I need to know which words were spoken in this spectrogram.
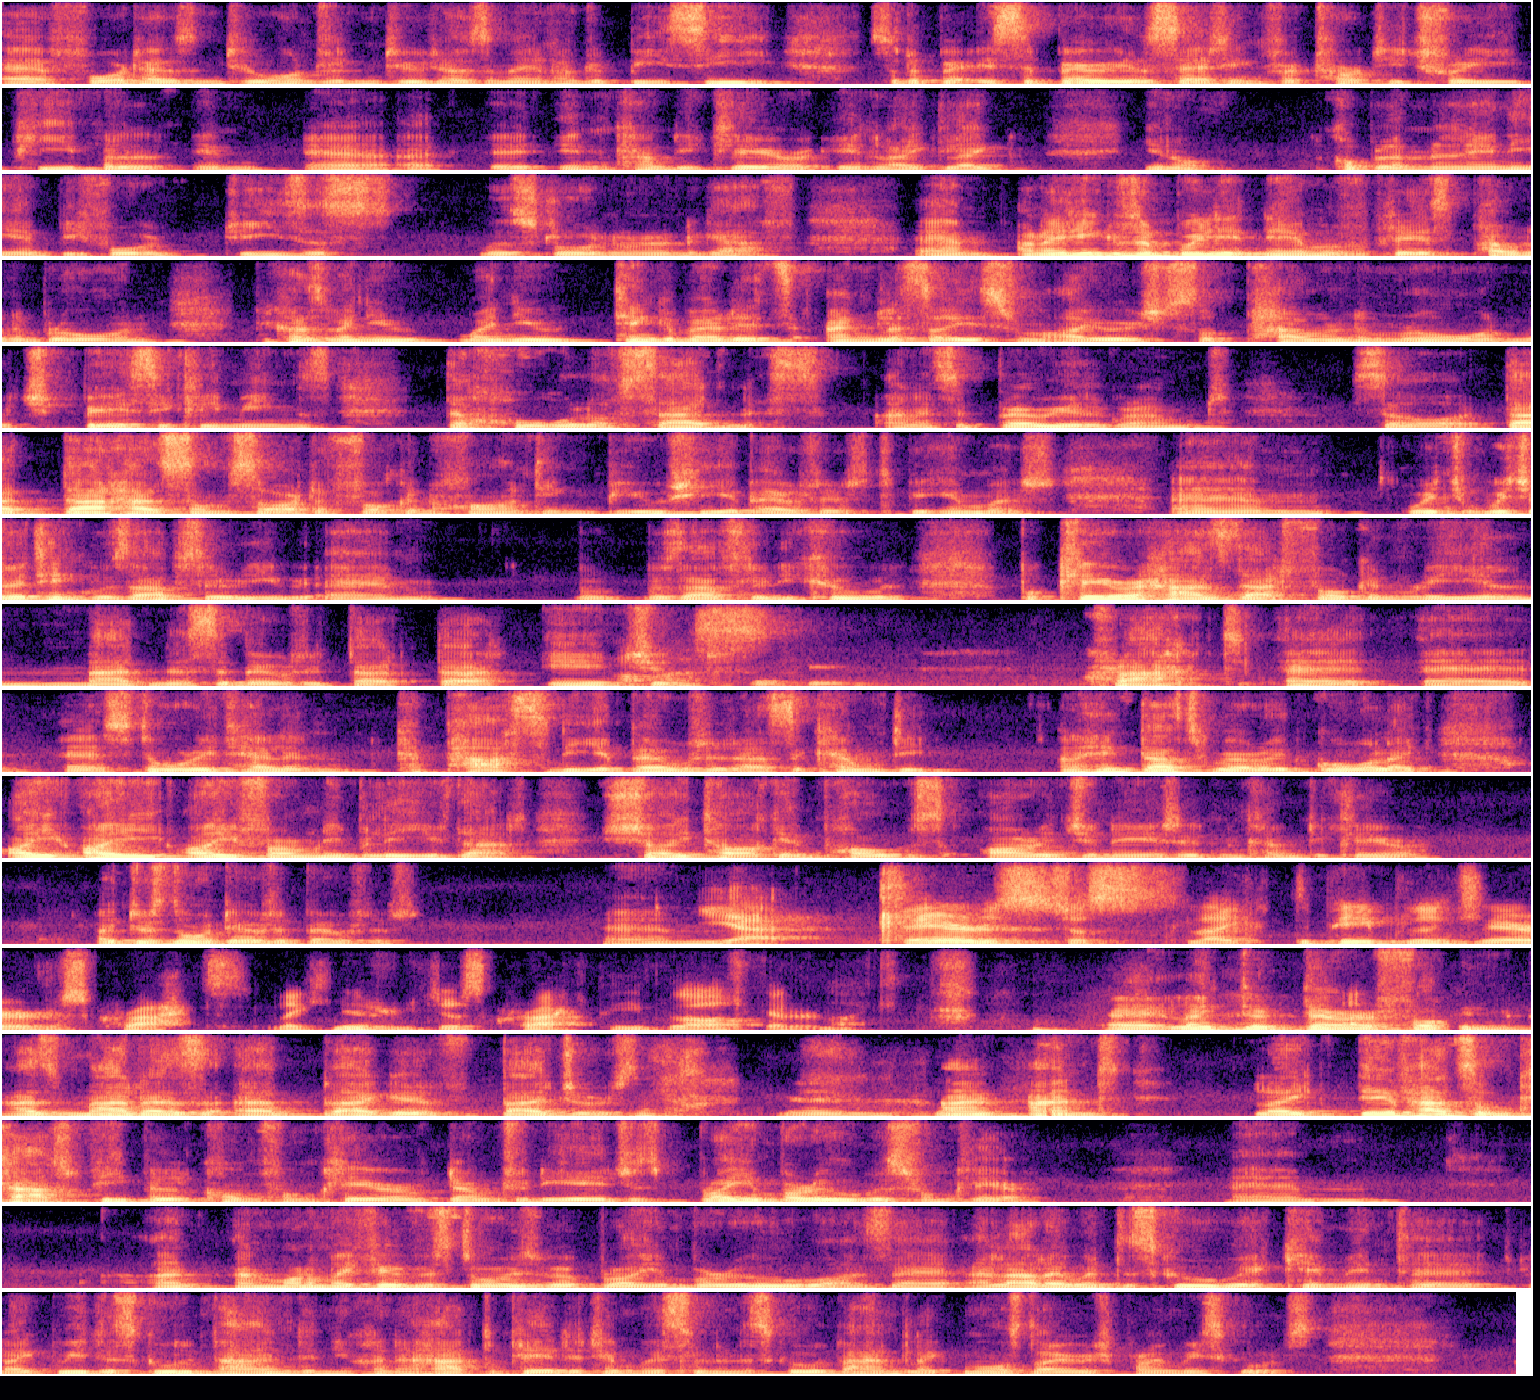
uh, 4,200 and 2,900 BC. So the, it's a burial setting for 33 people in uh, in County Clare in like like you know a couple of millennia before Jesus was strolling around the gaff. Um, and I think it's a brilliant name of a place, Poulnabrone, because when you when you think about it, it's anglicized from Irish, so Poulnabrone, which basically means the hole of sadness, and it's a burial ground. So that that has some sort of fucking haunting beauty about it to begin with, um, which which I think was absolutely um, was absolutely cool. But Clare has that fucking real madness about it, that that ancient oh, cracked uh, uh, uh, storytelling capacity about it as a county. And I think that's where I'd go. Like, I, I, I firmly believe that shy talking pubs originated in County Clare. Like, there's no doubt about it. Um, yeah, Clare is just like the people in Clare are just cracked, like literally just cracked people altogether. Like, uh, like they're, they're fucking as mad as a bag of badgers, um, and and like they've had some class people come from Clare down through the ages. Brian Boru was from Clare. Um, and, and one of my favorite stories about Brian Boru was uh, a lad I went to school with came into like we had a school band and you kind of had to play the tin whistle in the school band like most Irish primary schools.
